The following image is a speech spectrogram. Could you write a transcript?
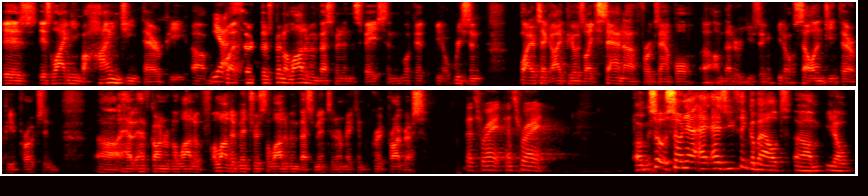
is is lagging behind gene therapy. Um, yes. But there, has been a lot of investment in the space, and look at you know recent biotech IPOs like Sana, for example, um, that are using you know cell and gene therapy approach and uh, have, have garnered a lot of a lot of interest, a lot of investment, and are making great progress. That's right. That's right. Um, so, Sonia, as you think about um, you know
